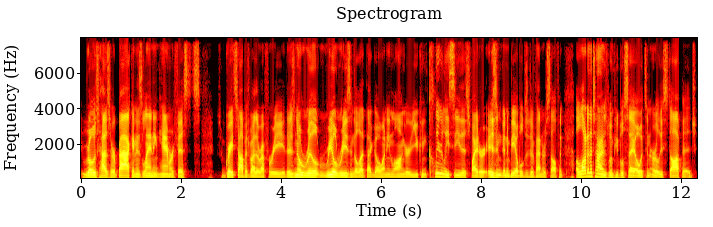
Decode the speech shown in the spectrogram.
Rose has her back and is landing hammer fists. Great stoppage by the referee. There's no real real reason to let that go any longer. You can clearly see this fighter isn't going to be able to defend herself. And a lot of the times when people say, "Oh, it's an early stoppage,"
